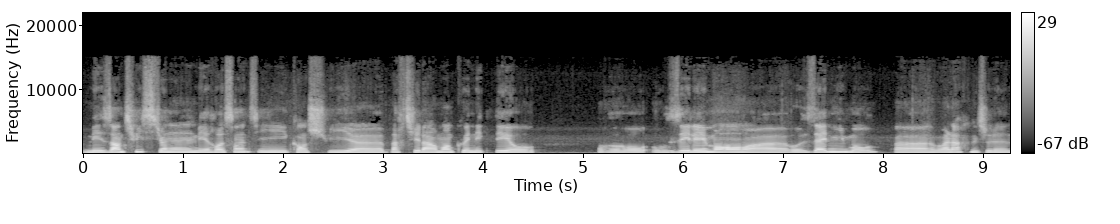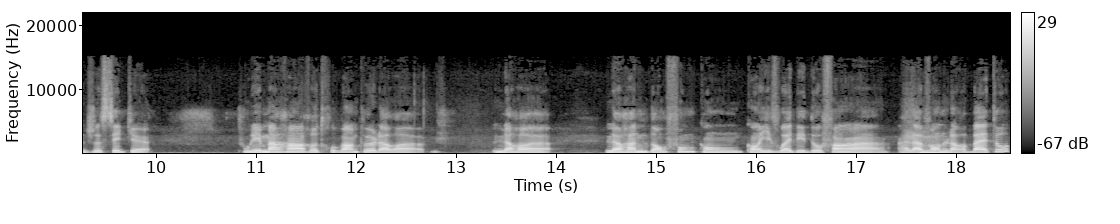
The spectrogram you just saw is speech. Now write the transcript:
mes intuitions, mes ressentis, quand je suis particulièrement connectée aux, aux, éléments, aux animaux. voilà, je, je, sais que tous les marins retrouvent un peu leur, leur leur âme d'enfant quand, quand, ils voient des dauphins à, à l'avant de hmm. leur bateau.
